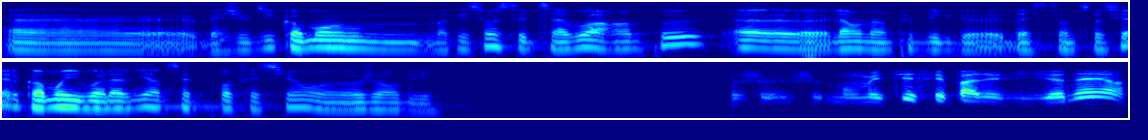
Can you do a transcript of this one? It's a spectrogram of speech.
ben je dis comment, ma question c'était de savoir un peu, là on a un public d'assistante sociale, comment ils voient l'avenir de cette profession aujourd'hui métier c'est pas d'être visionnaire,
